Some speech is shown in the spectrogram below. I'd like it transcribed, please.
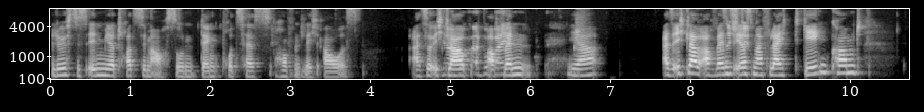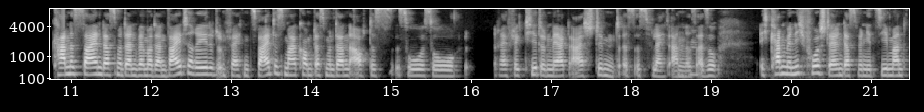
löst es in mir trotzdem auch so einen Denkprozess hoffentlich aus. Also ich Ja, glaube, auch wenn, ja, also ich glaube, auch wenn Also es erstmal vielleicht gegenkommt, kann es sein, dass man dann, wenn man dann weiterredet und vielleicht ein zweites Mal kommt, dass man dann auch das so, so reflektiert und merkt, ah, stimmt, es ist vielleicht anders. Mhm. Also ich kann mir nicht vorstellen, dass wenn jetzt jemand,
